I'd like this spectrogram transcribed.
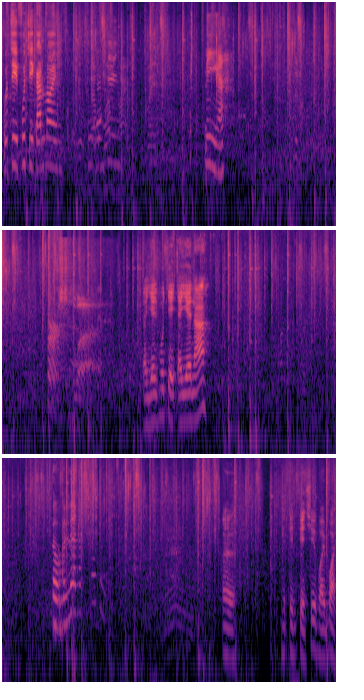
ฟูจิฟูจิกันหน่อย นี่ไง ใจเย็นฟูจิใจเย็นนะ เดี๋ยวมันเลื่อนนะเออให้ตินเปลี่ยนชื่อบ่อย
